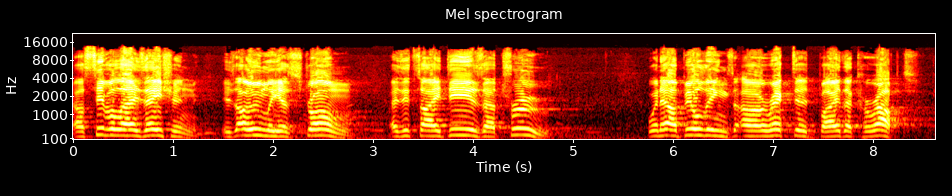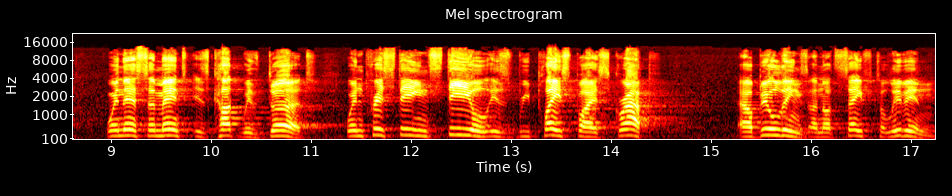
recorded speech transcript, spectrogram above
Our civilization is only as strong as its ideas are true. When our buildings are erected by the corrupt, when their cement is cut with dirt, when pristine steel is replaced by scrap, our buildings are not safe to live in.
